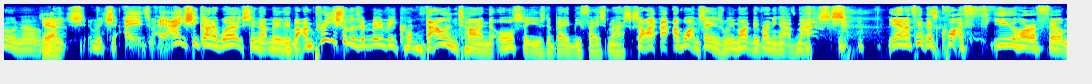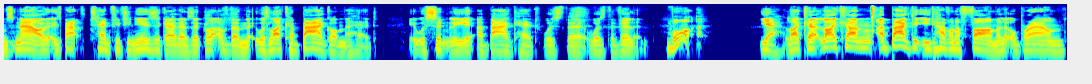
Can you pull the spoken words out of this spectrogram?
Oh no! Yeah. Which which it actually kind of works in that movie, but I'm pretty sure there's a movie called Valentine that also used a baby face mask. So I, I, what I'm saying is we might be running out of masks. Yeah, and I think there's quite a few horror films now. It's about 10, 15 years ago. There was a glut of them. It was like a bag on the head. It was simply a bag head was the was the villain. what? Yeah, like a like um a bag that you'd have on a farm, a little brown.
